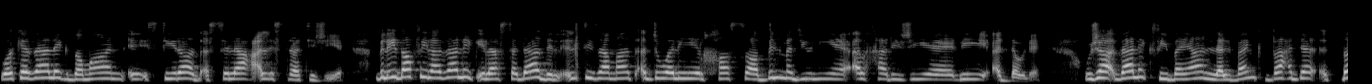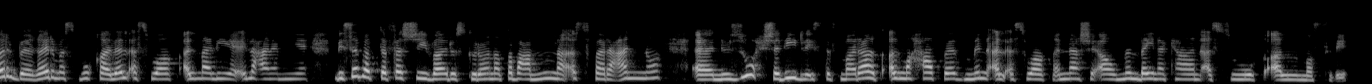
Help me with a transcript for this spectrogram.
وكذلك ضمان استيراد السلع الاستراتيجية. بالإضافة إلى ذلك إلى سداد الالتزامات الدولية الخاصة بالمديونية الخارجية للدولة. وجاء ذلك في بيان للبنك بعد ضربة غير مسبوقة للأسواق المالية العالمية بسبب تفشي فيروس كورونا. طبعا مما أسفر عنه آه، نزوح شديد لاستثمارات المحافظ من الأسواق الناشئة ومن بين كان السوق المصري.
